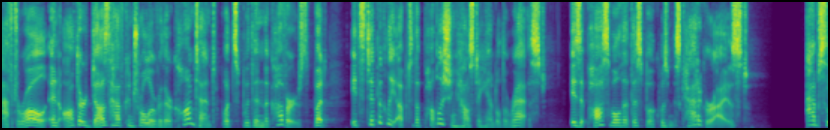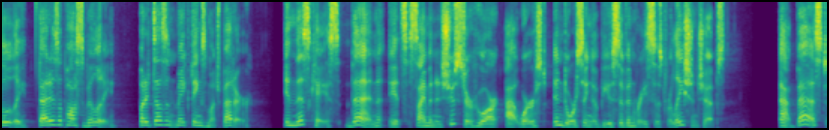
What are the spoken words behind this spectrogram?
After all, an author does have control over their content, what's within the covers, but it's typically up to the publishing house to handle the rest. Is it possible that this book was miscategorized? Absolutely, that is a possibility, but it doesn't make things much better. In this case, then it's Simon and Schuster who are, at worst, endorsing abusive and racist relationships. At best,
